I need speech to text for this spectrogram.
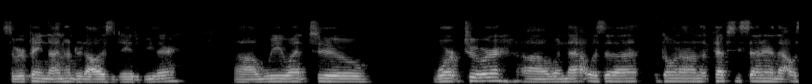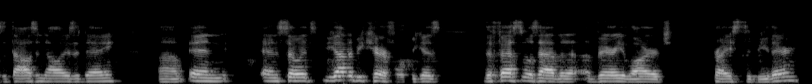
So we're paying nine hundred dollars a day to be there. Um, we went to Warp Tour uh, when that was uh, going on at Pepsi Center, and that was thousand dollars a day. Um, and and so it's you got to be careful because the festivals have a, a, very large price to be there,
